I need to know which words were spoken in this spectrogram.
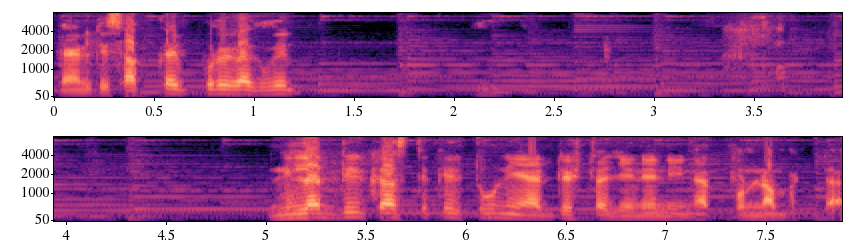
চ্যানেলটি সাবস্ক্রাইব করে রাখবেন। নীলাদ্রির কাছ থেকে একটু উনি অ্যাড্রেসটা জেনে নিন আর ফোন নাম্বারটা।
